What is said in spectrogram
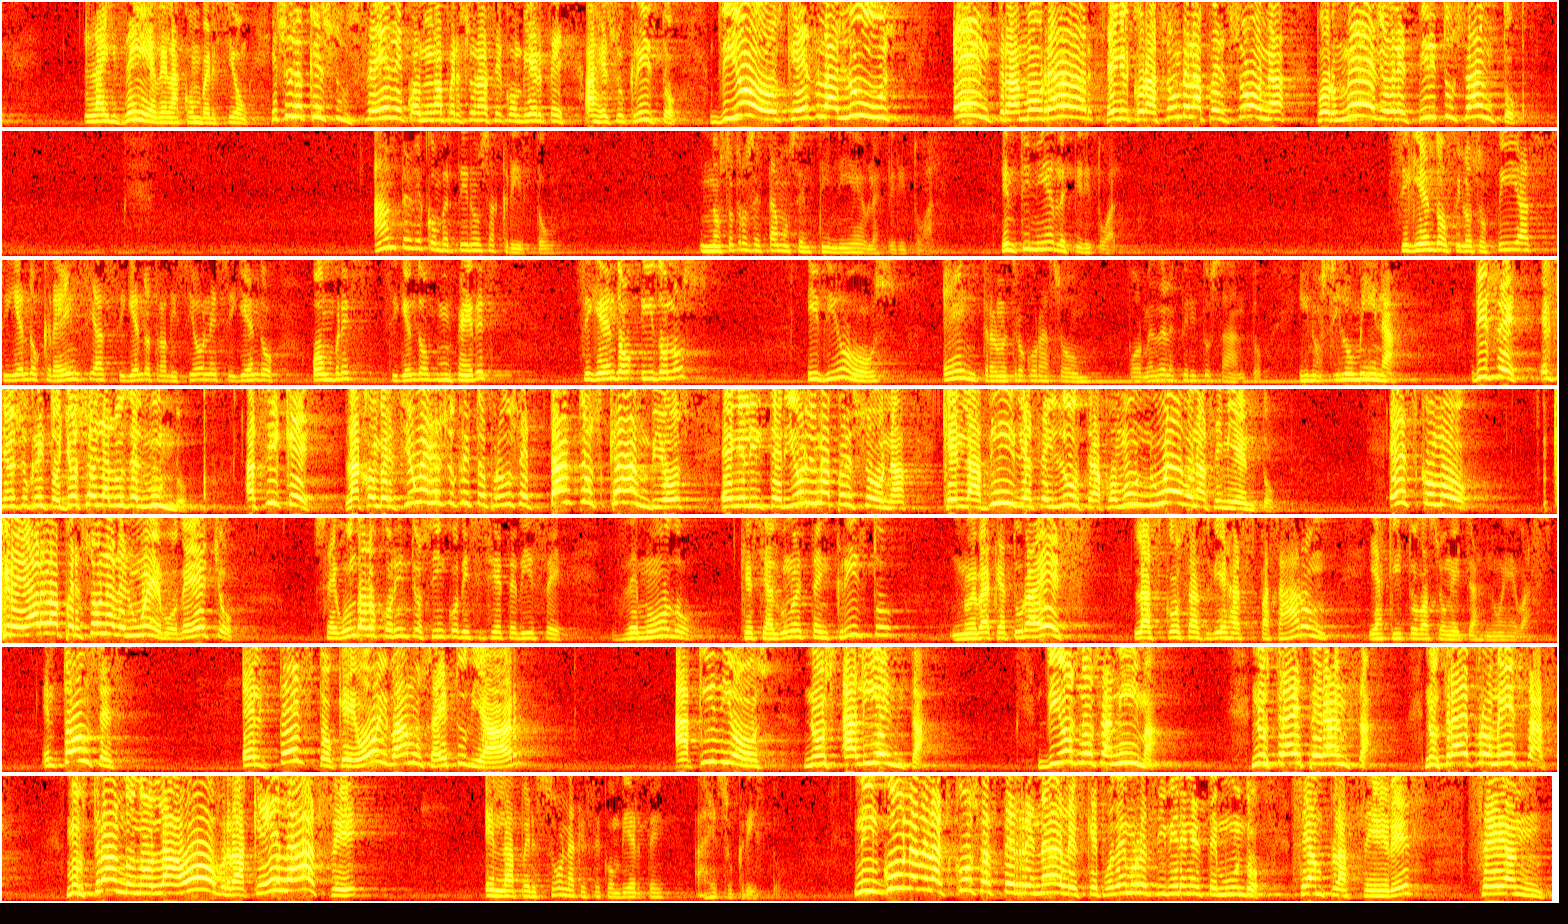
la idea de la conversión. Eso es lo que sucede cuando una persona se convierte a Jesucristo. Dios, que es la luz, entra a morar en el corazón de la persona por medio del Espíritu Santo. Antes de convertirnos a Cristo, nosotros estamos en tiniebla espiritual, en tiniebla espiritual siguiendo filosofías, siguiendo creencias, siguiendo tradiciones, siguiendo hombres, siguiendo mujeres, siguiendo ídolos. Y Dios entra en nuestro corazón por medio del Espíritu Santo y nos ilumina. Dice el Señor Jesucristo, yo soy la luz del mundo. Así que la conversión a Jesucristo produce tantos cambios en el interior de una persona que en la Biblia se ilustra como un nuevo nacimiento. Es como crear a la persona de nuevo. De hecho, segundo a los Corintios 5, 17 dice, de modo que si alguno está en Cristo, nueva criatura es. Las cosas viejas pasaron y aquí todas son hechas nuevas. Entonces, el texto que hoy vamos a estudiar, aquí Dios nos alienta, Dios nos anima, nos trae esperanza, nos trae promesas, mostrándonos la obra que Él hace en la persona que se convierte a Jesucristo. Ninguna de las cosas terrenales que podemos recibir en este mundo, sean placeres, sean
